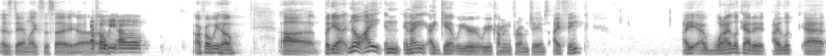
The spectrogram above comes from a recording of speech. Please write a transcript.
as Dan likes to say. Uh, Arfo Weho. Arfo Weho. Uh, but yeah, no, I and and I I get where you're where you're coming from, James. I think I, I when I look at it, I look at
